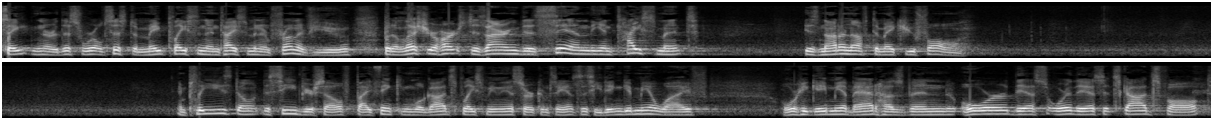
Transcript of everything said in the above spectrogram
Satan or this world system may place an enticement in front of you, but unless your heart's desiring to sin, the enticement is not enough to make you fall. And please don't deceive yourself by thinking, well, God's placed me in these circumstances. He didn't give me a wife, or He gave me a bad husband, or this, or this. It's God's fault.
